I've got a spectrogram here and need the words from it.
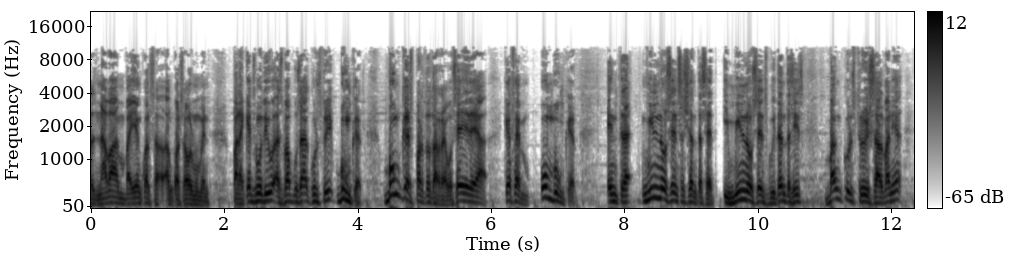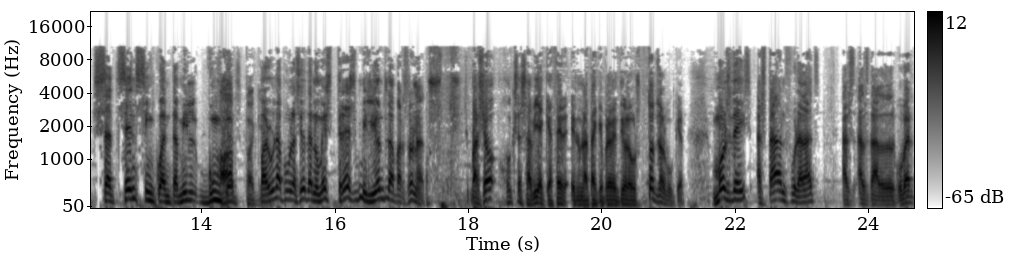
el anava a envair en, qualse, en qualsevol moment. Per aquests motius es va posar a construir búnkers. Búnkers per tot arreu. O sigui, deia, què fem? Un búnker. Entre 1967 i 1986 van construir-se a Albània 750.000 búnkers per una població de només 3 milions de persones. Per això, Hoxha sabia què fer en un ataque preventiu a l'URSS. Tots al búnquer. Molts d'ells estaven foradats, els, els del govern,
